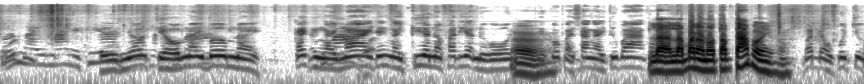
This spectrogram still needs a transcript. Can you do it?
từ thì nhớ chiều hôm nay bơm này cách ngày mai đến ngày kia là phát hiện được rồi Ờ. thì có phải sang ngày thứ ba? Là là bắt đầu nó táp táp rồi. bắt đầu có triệu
